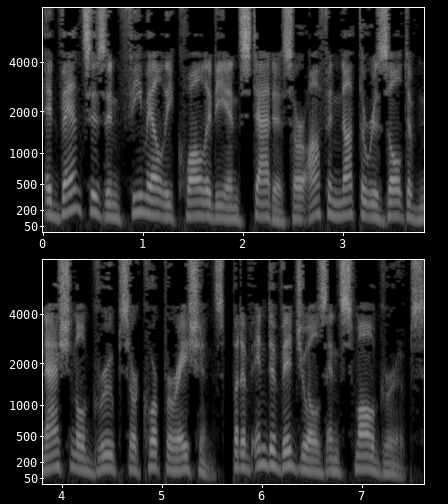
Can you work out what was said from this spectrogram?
Advances in female equality and status are often not the result of national groups or corporations, but of individuals and small groups.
